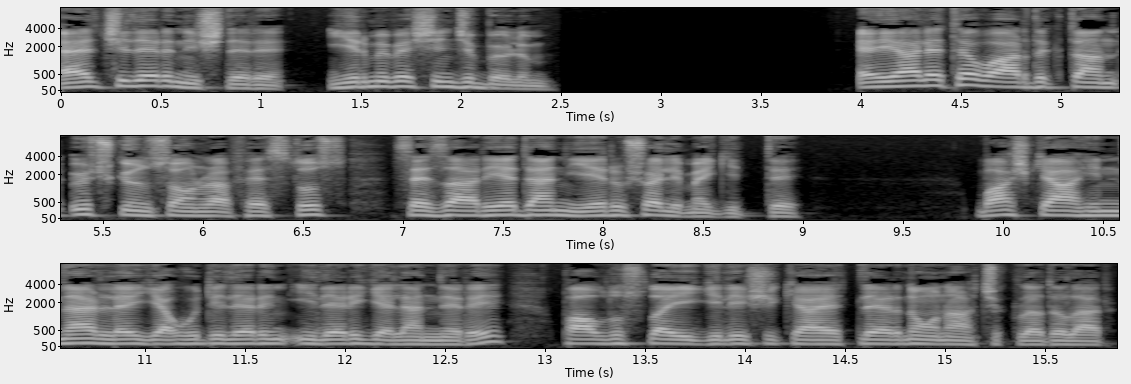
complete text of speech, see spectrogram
Elçilerin İşleri 25. Bölüm Eyalete vardıktan üç gün sonra Festus, Sezariye'den Yeruşalim'e gitti. Başkâhinlerle Yahudilerin ileri gelenleri, Pavlus'la ilgili şikayetlerini ona açıkladılar.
